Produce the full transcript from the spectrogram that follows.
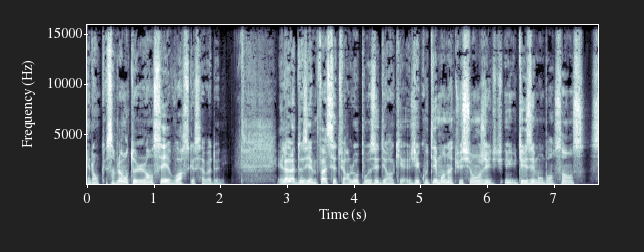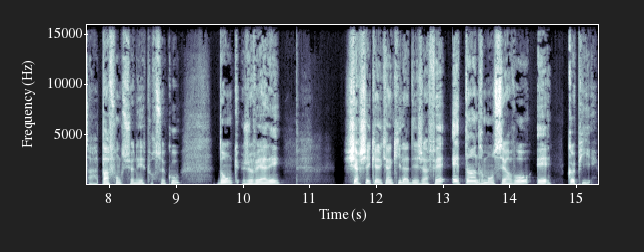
donc, simplement te lancer et voir ce que ça va donner. Et là, la deuxième phase, c'est de faire l'opposé, dire, OK, j'ai écouté mon intuition, j'ai utilisé mon bon sens, ça n'a pas fonctionné pour ce coup, donc je vais aller chercher quelqu'un qui l'a déjà fait, éteindre mon cerveau et copier.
